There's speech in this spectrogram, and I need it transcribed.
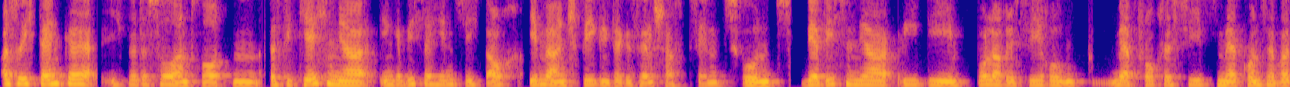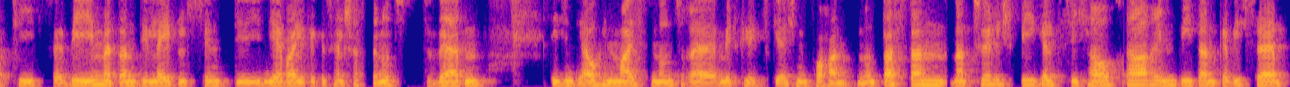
Also ich denke, ich würde so antworten, dass die Kirchen ja in gewisser Hinsicht auch immer ein Spiegel der Gesellschaft sind. Und wir wissen ja, wie die Polarisierung mehr progressiv, mehr konservativ, wie immer dann die Labels sind, die in jeweilige Gesellschaft benutzt werden die sind ja auch in meisten unserer Mitgliedskirchen vorhanden. Und das dann natürlich spiegelt sich auch darin, wie dann gewisse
